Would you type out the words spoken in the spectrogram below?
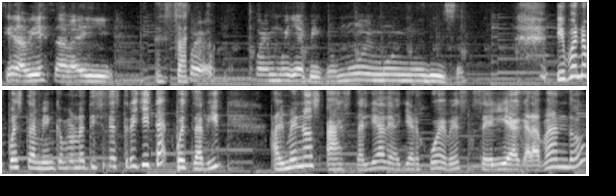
que David estaba ahí. Exacto. Fue, fue muy épico, muy, muy, muy dulce. Y bueno, pues también como noticia estrellita, pues David, al menos hasta el día de ayer jueves, seguía grabando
